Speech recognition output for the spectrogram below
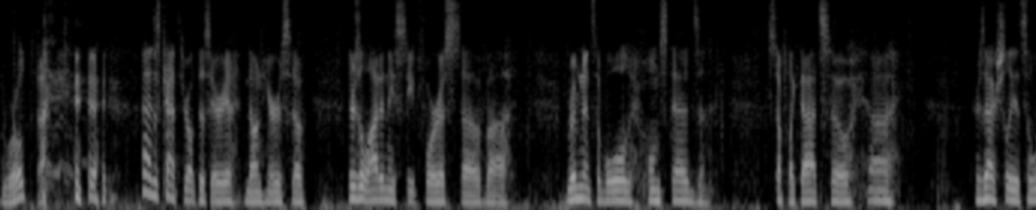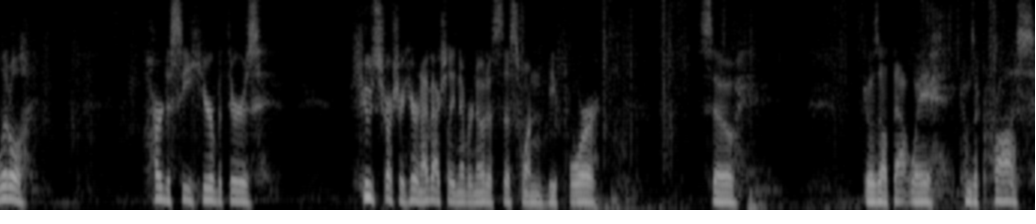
the world. I just kind of throughout this area down here. So there's a lot in these state forests of uh, remnants of old homesteads and stuff like that. So uh, there's actually, it's a little hard to see here, but there's huge structure here. And I've actually never noticed this one before. So goes out that way, comes across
